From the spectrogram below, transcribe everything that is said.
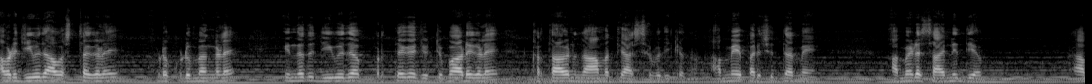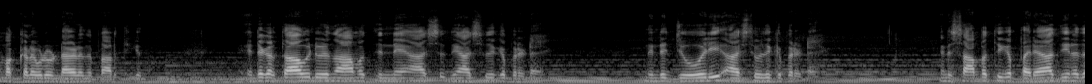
അവരുടെ ജീവിതാവസ്ഥകളെ അവരുടെ കുടുംബങ്ങളെ ഇന്നത്തെ ജീവിത പ്രത്യേക ചുറ്റുപാടുകളെ കർത്താവിന്റെ നാമത്തെ ആശീർവദിക്കുന്നു. അമ്മയെ പരിശുദ്ധ അമ്മേ അമ്മയുടെ സാന്നിധ്യം ആ മക്കളോട് ഉണ്ടാകണമെന്ന് പ്രാർത്ഥിക്കുന്നു. എന്റെ കർത്താവിന്റെ ഒരു നാമത്തിനെ ആശ്ര ആശ്രദിക്കപ്പെടട്ടെ നിന്റെ ജോലി ആശീർവദിക്കപ്പെടട്ടെ. നിന്റെ സാമ്പത്തിക പരാധീനത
